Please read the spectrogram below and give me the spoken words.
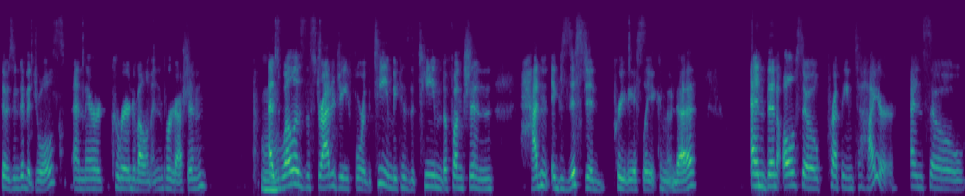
those individuals and their career development and progression, mm-hmm. as well as the strategy for the team, because the team, the function hadn't existed previously at Camunda. And then also prepping to hire. And so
